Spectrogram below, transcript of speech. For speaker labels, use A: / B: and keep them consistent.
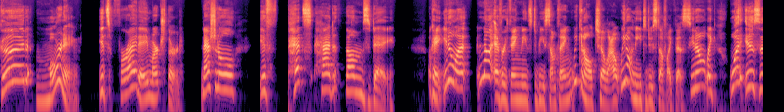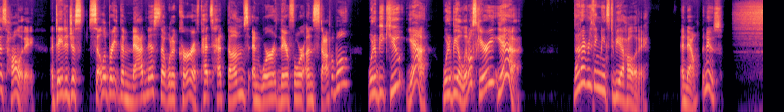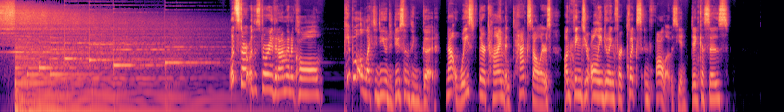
A: Good morning. It's Friday, March 3rd, National If Pets Had Thumbs Day. Okay, you know what? Not everything needs to be something. We can all chill out. We don't need to do stuff like this. You know, like, what is this holiday? A day to just celebrate the madness that would occur if pets had thumbs and were therefore unstoppable? Would it be cute? Yeah. Would it be a little scary? Yeah. Not everything needs to be a holiday. And now, the news. Let's start with a story that I'm going to call People elected you to do something good, not waste their time and tax dollars on things you're only doing for clicks and follows, you dinkuses.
